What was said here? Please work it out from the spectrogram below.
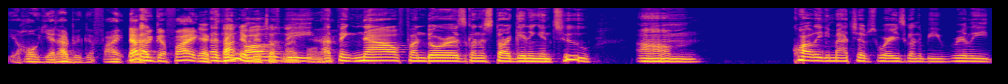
yeah. Oh, yeah. That'd be a good fight. That'd be a good fight. Yeah, I think would be a all of the. for. I think now Fundora is going to start getting into um, quality matchups where he's going to be really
